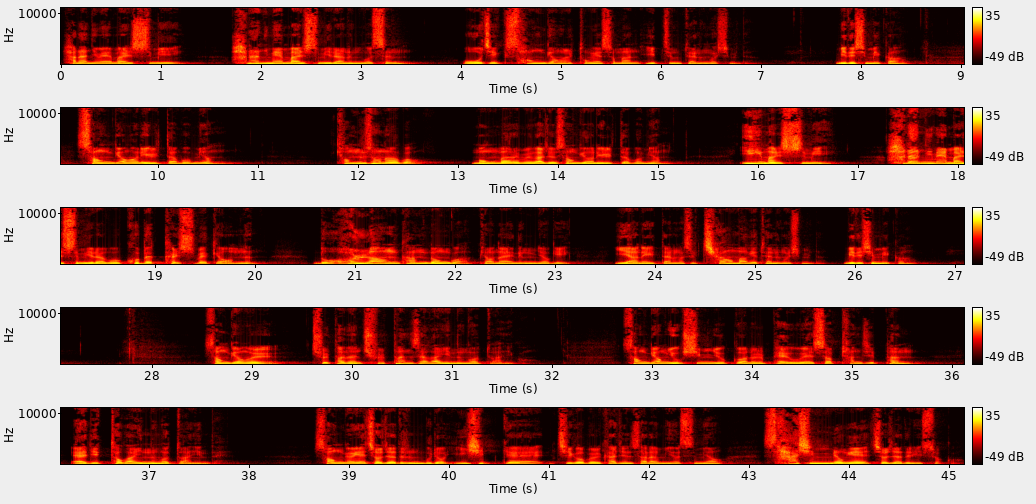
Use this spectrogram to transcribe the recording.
하나님의 말씀이 하나님의 말씀이라는 것은 오직 성경을 통해서만 입증되는 것입니다. 믿으십니까? 성경을 읽다 보면 겸손하고 목마름을 가지고 성경을 읽다 보면 이 말씀이 하나님의 말씀이라고 고백할 수밖에 없는 놀라운 감동과 변화의 능력이 이 안에 있다는 것을 체험하게 되는 것입니다. 믿으십니까? 성경을 출판한 출판사가 있는 것도 아니고 성경 66권을 배우해서 편집한 에디터가 있는 것도 아닌데 성경의 저자들은 무려 20개 직업을 가진 사람이었으며 40명의 저자들이 있었고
